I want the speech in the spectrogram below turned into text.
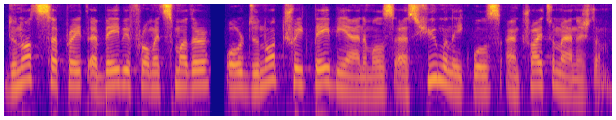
do not separate a baby from its mother, or do not treat baby animals as human equals and try to manage them.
